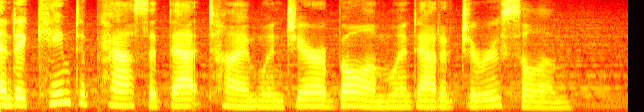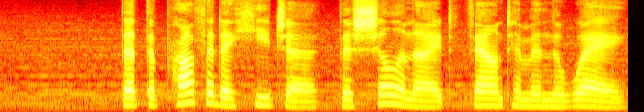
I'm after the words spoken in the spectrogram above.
And it came to pass at that time when Jeroboam went out of Jerusalem, that the prophet Ahijah the Shilonite found him in the way,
